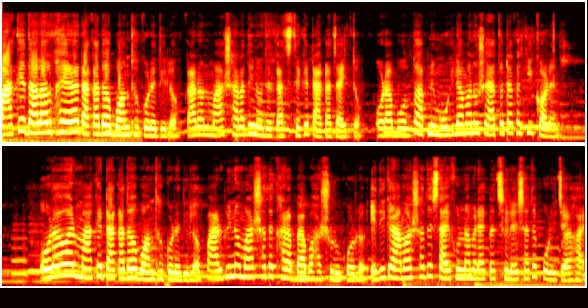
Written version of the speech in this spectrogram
মাকে দালাল ভাইয়ারা টাকা দেওয়া বন্ধ করে দিল, কারণ মা সারাদিন ওদের কাছ থেকে টাকা চাইতো। ওরা বলতো, আপনি মহিলা মানুষ, এত টাকা কি করেন? ওরাও আর মাকে টাকা দেওয়া বন্ধ করে দিল। পারভিনও মার সাথে খারাপ ব্যবহার শুরু করল। এদিকে আমার সাথে সাইফুল নামের একটা ছেলের সাথে পরিচয় হয়।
